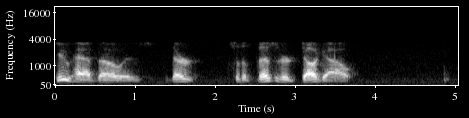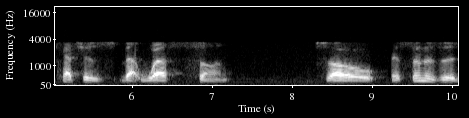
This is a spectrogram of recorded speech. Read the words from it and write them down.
do have though is their so the visitor dugout catches that west sun. So as soon as it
